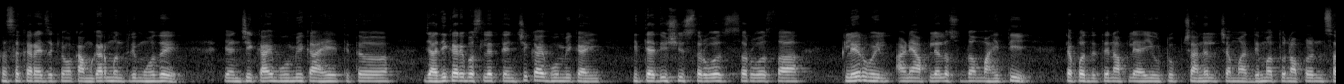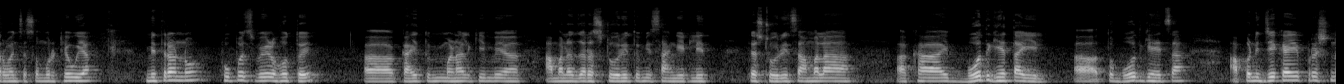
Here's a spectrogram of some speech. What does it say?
कसं करायचं किंवा कामगार मंत्री महोदय यांची काय भूमिका आहे? तिथं जे अधिकारी बसले आहेत त्यांची काय भूमिका आहे? ही त्या दिवशी सर्व सर्वसा क्लिअर होईल आणि आपल्यालासुद्धा माहिती त्या पद्धतीनं आपल्या ह्या यूट्यूब चॅनलच्या माध्यमातून आपण सर्वांच्या समोर ठेवूया. मित्रांनो खूपच वेळ होतो आहे काही तुम्ही म्हणाल की मी आम्हाला जरा स्टोरी तुम्ही सांगितलीत. त्या स्टोरीचा आम्हाला काय बोध घेता येईल? तो बोध घ्यायचा. आपण जे काही प्रश्न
